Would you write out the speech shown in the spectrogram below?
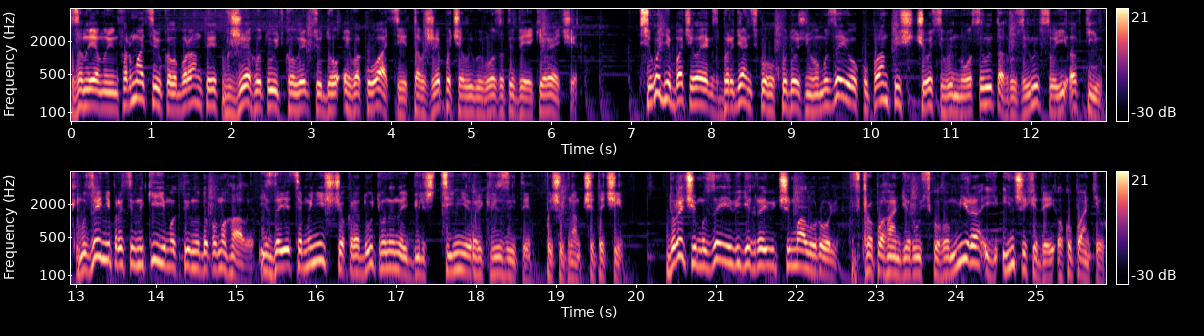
За наявною інформацією, колаборанти вже готують колекцію до евакуації та вже почали вивозити деякі речі. Сьогодні бачила, як з Бердянського художнього музею окупанти щось виносили та грузили в свої автівки. Музейні працівники їм активно допомагали. І здається мені, що крадуть вони найбільш цінні реквізити, пишуть нам читачі. До речі, музеї відіграють чималу роль в пропаганді руського міра і інших ідей окупантів.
